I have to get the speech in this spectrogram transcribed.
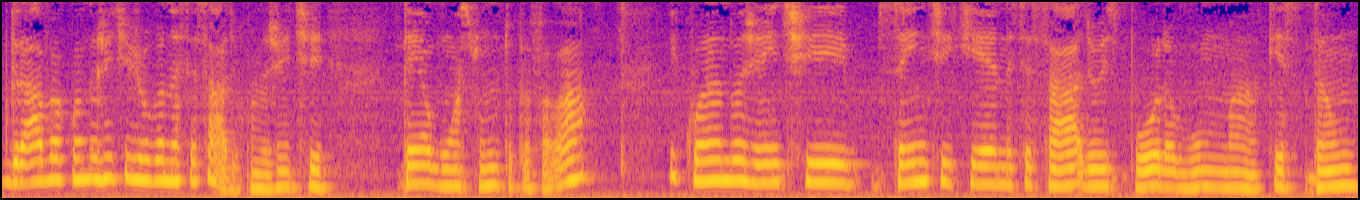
grava quando a gente julga necessário, quando a gente tem algum assunto para falar e quando a gente sente que é necessário expor alguma questão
